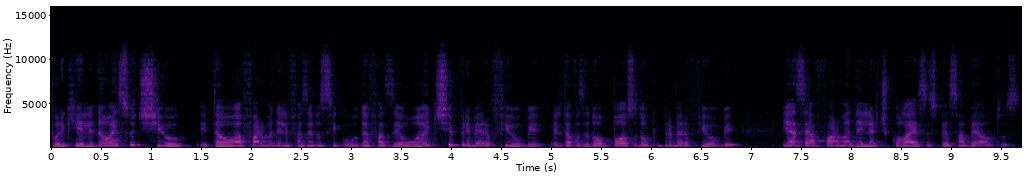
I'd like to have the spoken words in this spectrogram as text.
porque ele não é sutil. Então a forma dele fazer no segundo é fazer o anti-primeiro filme. Ele tá fazendo o oposto do que o primeiro filme. E essa é a forma dele articular esses pensamentos.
